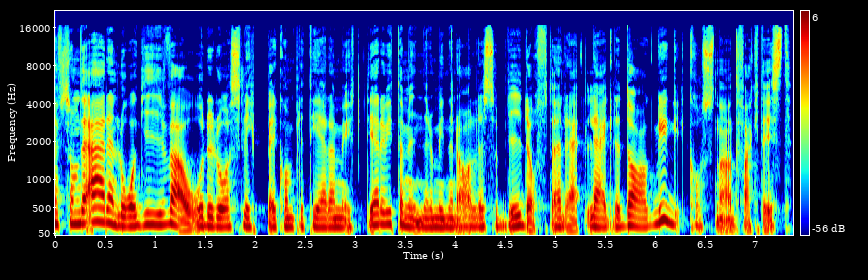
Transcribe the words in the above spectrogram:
Eftersom det är en låg giva och du då slipper komplettera med ytterligare vitaminer och mineraler så blir det ofta en lägre daglig kostnad faktiskt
